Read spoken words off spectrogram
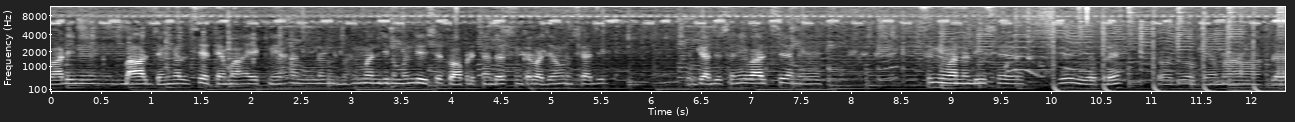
વાડીની બહાર જંગલ છે, તેમાં એક નેહાનંદ હનુમાનજીનું મંદિર છે, તો આપણે ત્યાં દર્શન કરવા જવાનું છે આજે. કેમ કે આજે શનિવાર છે અને શનિવારના દિવસે જઈએ આપણે. તો જુઓ કે હમણાં આપણે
